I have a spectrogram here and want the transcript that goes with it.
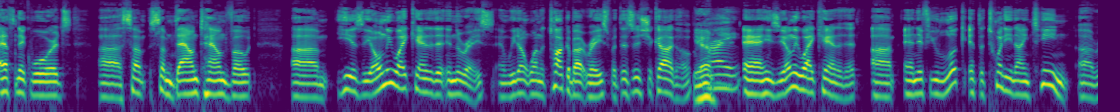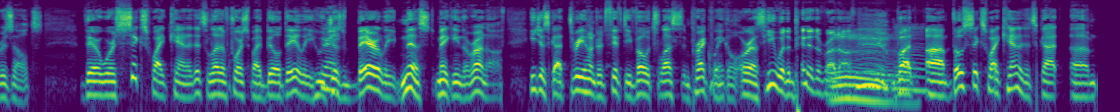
ethnic wards, uh, some some downtown vote. Um, he is the only white candidate in the race, and we don't want to talk about race, but this is Chicago. Yeah. Right. And he's the only white candidate. Um, and if you look at the 2019 uh, results, there were six white candidates, led, of course, by Bill Daley, who Right. just barely missed making the runoff. He just got 350 votes less than Preckwinkle, or else he would have been in the runoff. But uh, those six white candidates got um,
